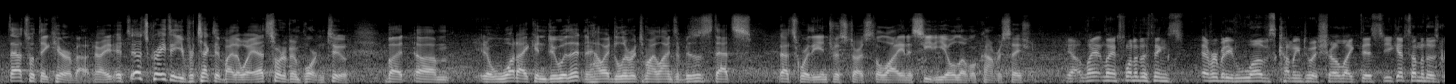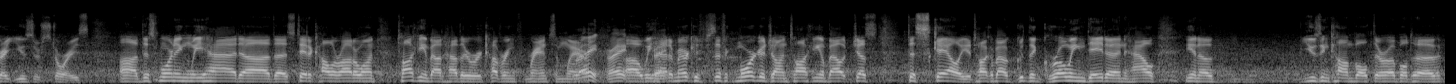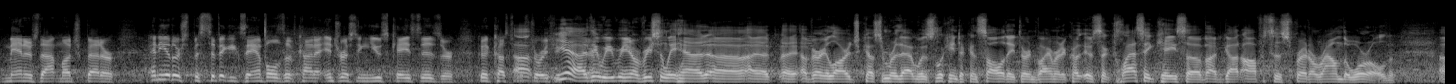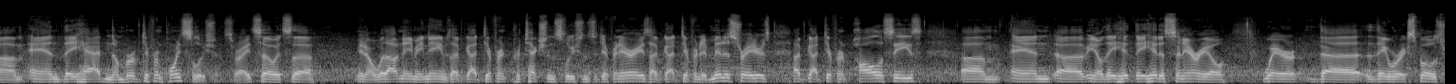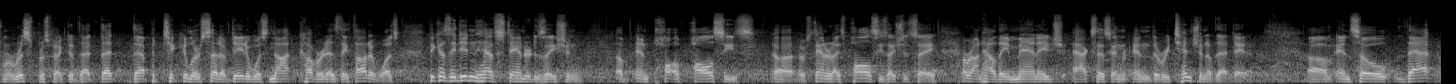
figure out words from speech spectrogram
that's what they care about, right? It's, it's great that you protect it, by the way, that's sort of important too. But um, you know, what I can do with it and how I deliver it to my lines of business, that's, that's where the interest starts to lie in a CDO level conversation. Yeah, Lance, one of the things everybody loves coming to a show like this, you get some of those great user stories. Uh, this morning we had uh, the state of Colorado on talking about how they're recovering from ransomware. Right, right. Uh, we right. had American Pacific Mortgage on talking about just the scale. You talk about the growing data and how you know using Commvault, they're able to manage that much better. Any other specific examples of kind of interesting use cases or good customer uh, stories? yeah, I think we you know, recently had uh, a, a, very large customer that was looking to consolidate their environment. It was a classic case of I've got offices spread around the world, um, and they had a number of different point solutions, right? So it's a, you know, without naming names, I've got different protection solutions in different areas, I've got different administrators, I've got different policies, um, and uh, you know, they hit, they hit a scenario where the, they were exposed from a risk perspective that, that that particular set of data was not covered as they thought it was, because they didn't have standardization of, and po of policies, uh, or standardized policies, I should say, around how they manage access and, and the retention of that data. Um, and so that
